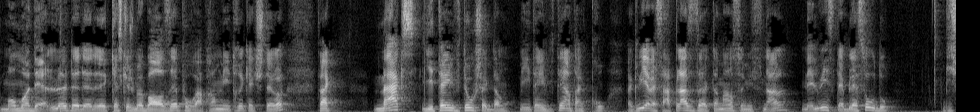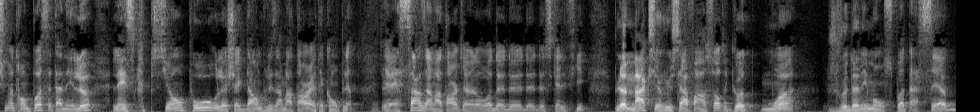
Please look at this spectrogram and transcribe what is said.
modèle, de, qu'est-ce que je me basais pour apprendre mes trucs, etc. Max, il était invité au shakedown, mais il était invité en tant que pro. Fait lui, il avait sa place directement en semi-finale, mais lui, il s'était blessé au dos. Puis je me trompe pas, cette année-là, l'inscription pour le shakedown pour les amateurs était complète. Il y avait 100 amateurs qui avaient le droit de, de- de- de se qualifier. Puis là, Max, il a réussi à faire en sorte, écoute, moi, je veux donner mon spot à Seb.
